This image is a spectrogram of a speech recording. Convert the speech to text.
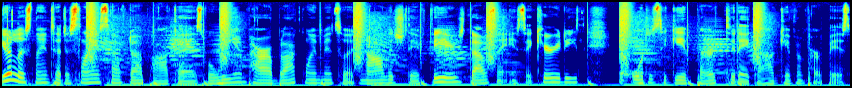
You're listening to the Slaying Self Doubt podcast, where we empower Black women to acknowledge their fears, doubts, and insecurities in order to give birth to their God given purpose.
